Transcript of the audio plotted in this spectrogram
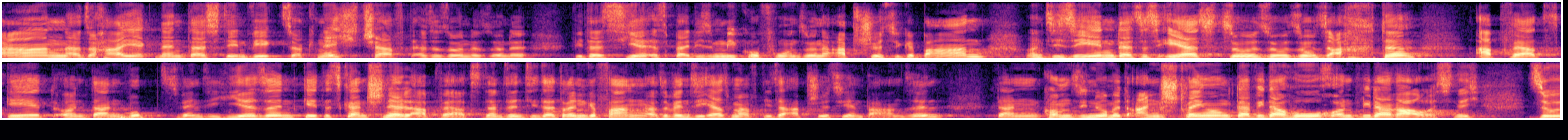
Bahn, also Hayek nennt das den Weg zur Knechtschaft, also so eine, so eine, wie das hier ist bei diesem Mikrofon, so eine abschüssige Bahn. Und Sie sehen, dass es erst so, so, so sachte abwärts geht und dann, wups, wenn Sie hier sind, geht es ganz schnell abwärts. Dann sind Sie da drin gefangen. Also wenn Sie erstmal auf dieser abschüssigen Bahn sind, dann kommen Sie nur mit Anstrengung da wieder hoch und wieder raus. Nicht? So,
